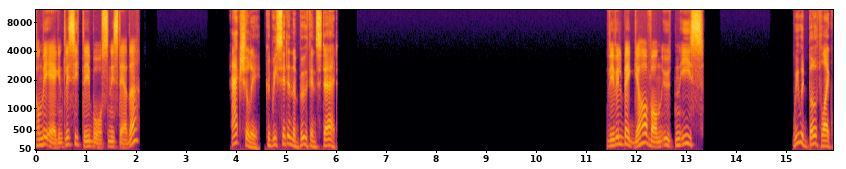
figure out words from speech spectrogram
Kan vi egentlig sitte i båsen i stedet? Actually, could we sit in the booth instead? Vi vil begge ha vann uten is. We would both like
